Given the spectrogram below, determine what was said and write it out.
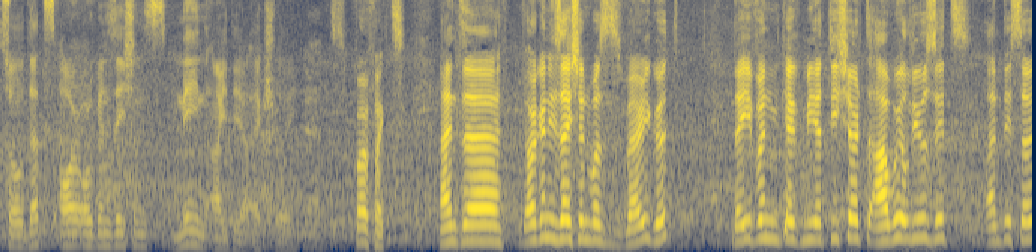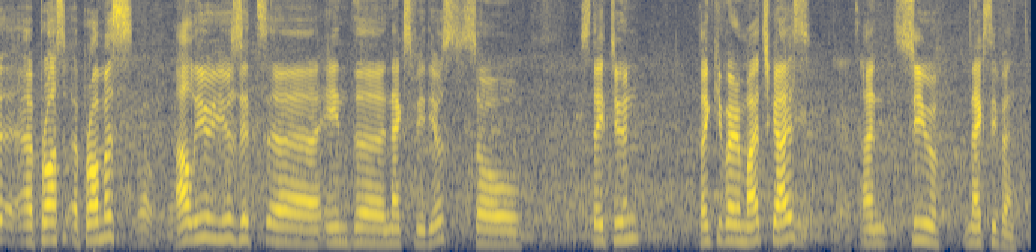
So that's our organization's main idea, actually. It's perfect. And uh, the organization was very good. They even gave me a T-shirt. I will use it, and this uh, a, a promise. I'll use it uh, in the next videos. So stay tuned. Thank you very much, guys, and see you next event.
